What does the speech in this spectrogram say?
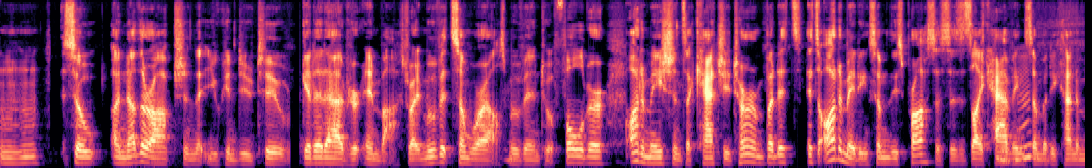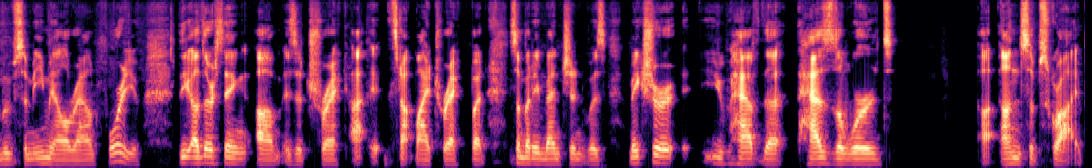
Mm-hmm. So another option that you can do too, get it out of your inbox, right? Move it somewhere else, Mm-hmm. move it into a folder. Automation's a catchy term, but it's it's automating some of these processes. It's like having Mhm. somebody kind of move some email around for you. The other thing um, is a trick. I, it's not my trick, but somebody mentioned was make sure you have the has the words uh, unsubscribe.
